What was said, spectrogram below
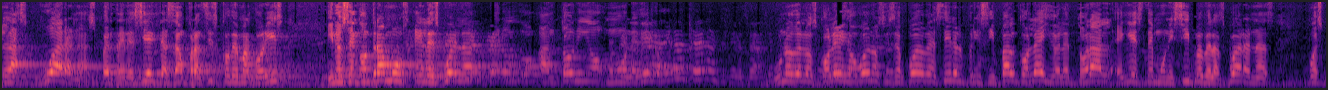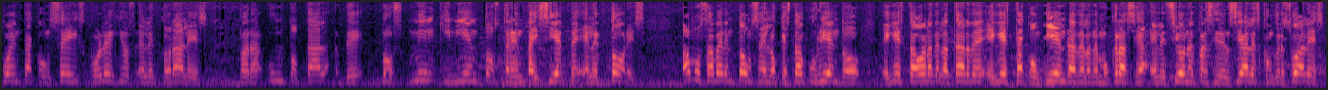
Las Guaranas, perteneciente a San Francisco de Macorís, y nos encontramos en la escuela Antonio Monedero. Uno de los colegios, bueno, si se puede decir, el principal colegio electoral en este municipio de Las Guaranas, pues cuenta con seis colegios electorales para un total de 2.537 electores. Vamos a ver entonces lo que está ocurriendo en esta hora de la tarde, en esta contienda de la democracia, elecciones presidenciales, congresuales.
